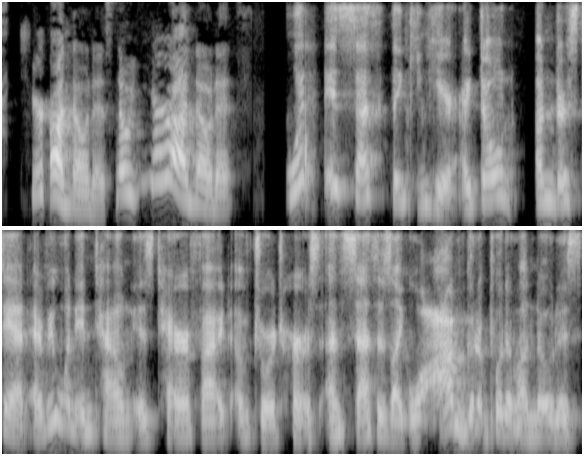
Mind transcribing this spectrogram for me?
you're on notice. No, you're on notice. what is Seth thinking here? I don't understand. Everyone in town is terrified of George Hearst, and Seth is like, "Well, I'm gonna put him on notice."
